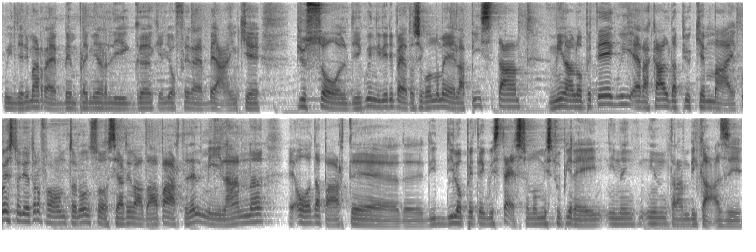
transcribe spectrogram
quindi rimarrebbe in Premier League che gli offrirebbe anche più soldi. Quindi vi ripeto, secondo me la pista Milan Lopetegui era calda più che mai. Questo dietro front non so se è arrivato da parte del Milan eh, o da parte eh, di, di, Lopetegui stesso, non mi stupirei in, in entrambi i casi.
